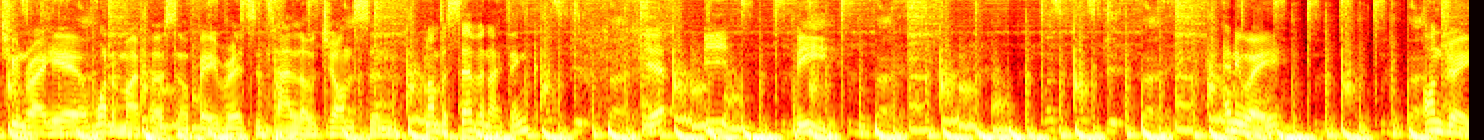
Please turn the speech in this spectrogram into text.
Tune right here, one of my personal favorites, Italo Johnson. Number seven, I think. Yeah, B. B. Anyway, Andre,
